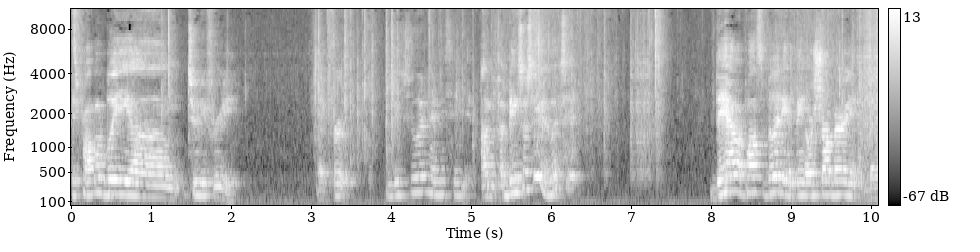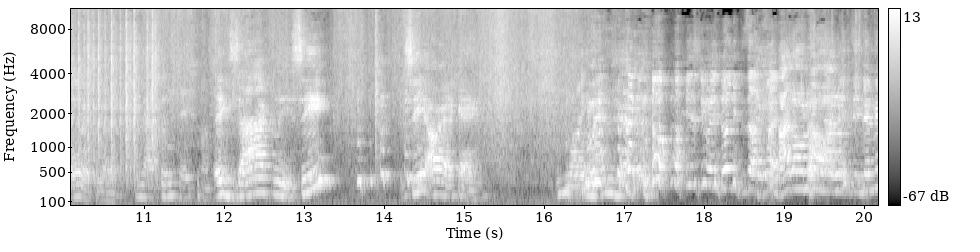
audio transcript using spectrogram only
It's probably um, tutti frutti, like fruit. You sure? Let me see. I'm, I'm being so serious. Look, see. They have a possibility of being or strawberry banana or something. like that. Yeah, don't taste. Exactly. See? see? All right. Okay. Now you- no, why is doing this that way? I don't know. I Let don't- me. Let me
